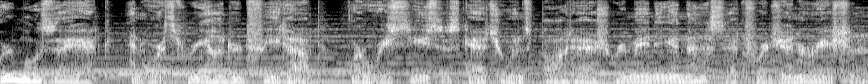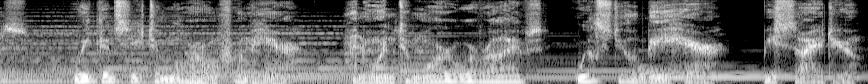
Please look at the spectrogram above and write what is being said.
We're Mosaic, and we're 300 feet up, where we see Saskatchewan's potash remaining an asset for generations. We can see tomorrow from here, and when tomorrow arrives, we'll still be here, beside you.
